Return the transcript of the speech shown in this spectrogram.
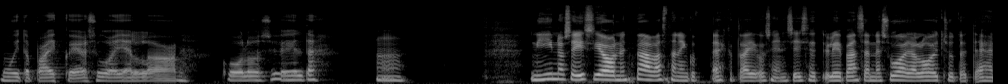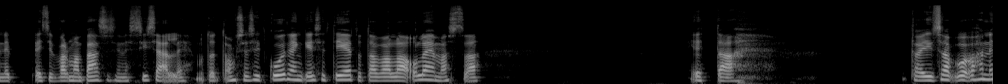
muita paikkoja suojellaan kuolosyöiltä. Mm. Niin, no siis joo, nyt mä vasta niin ehkä tajusin, siis että ylipäänsä ne suojaloitsut, että eihän ne, ei se varmaan pääse sinne sisälle, mutta onko se sitten kuitenkin se tieto tavallaan olemassa, että tai voihan ne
